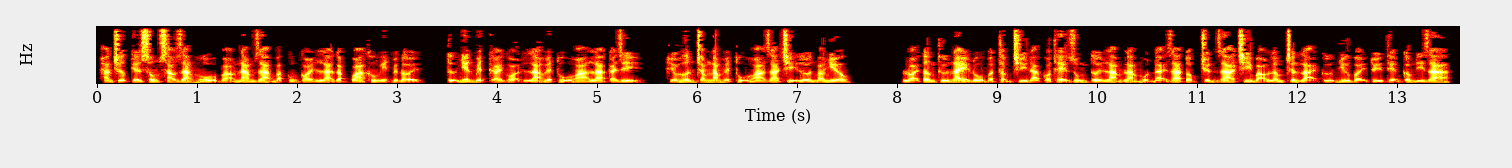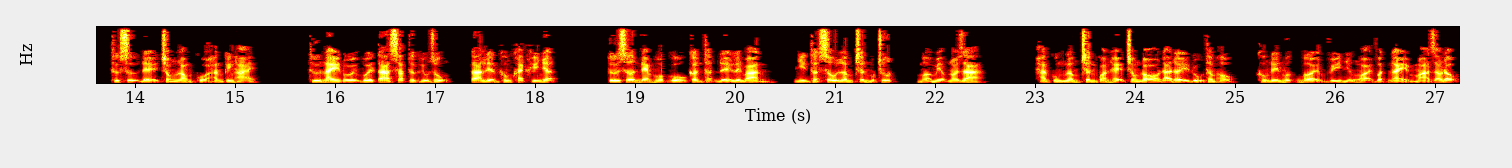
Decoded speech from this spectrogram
Hắn trước kia sông sáo giang hồ vào nam ra bắc cũng coi là gặp qua không ít việc đời, tự nhiên biết cái gọi là huyết thụ hoa là cái gì, hiểu hơn trăm năm huyết thụ hoa giá trị lớn bao nhiêu loại tầng thứ này đồ vật thậm chí đã có thể dùng tới làm làm một đại gia tộc chuyển gia chi bảo lâm trần lại cứ như vậy tùy tiện cầm đi ra, thực sự để trong lòng của hắn kinh hãi. Thứ này đối với ta xác thực hữu dụng, ta liền không khách khí nhận. Từ sơn đem hộp gỗ cẩn thận để lên bàn, nhìn thật sâu lâm trần một chút, mở miệng nói ra. Hắn cùng lâm trần quan hệ trong đó đã đầy đủ thâm hậu, không đến mức bởi vì những ngoại vật này mà dao động.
